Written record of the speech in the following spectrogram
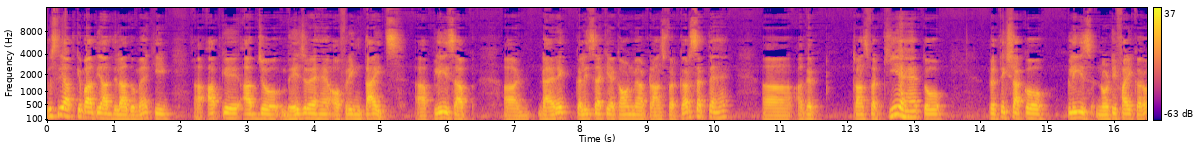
दूसरी आपकी बात याद दिला दूँ मैं कि आपके, आप जो भेज रहे हैं ऑफरिंग टाइट्स प्लीज़ आप डायरेक्ट कलिसा के अकाउंट में आप ट्रांसफ़र कर सकते हैं। अगर ट्रांसफ़र किए हैं तो प्रतीक्षा को प्लीज़ नोटिफाई करो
